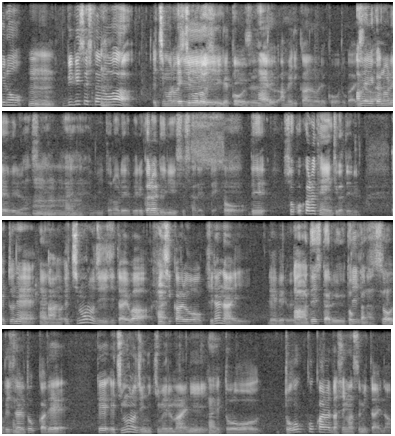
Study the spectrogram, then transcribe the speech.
ルのうんうん。リリースしたのは Etymology Etymology Records ってはい。いうアメリカのレコード会社。アメリカのレーベルなんですね、うんうんうん。はいはい、ビートのレーベルからリリースされて、そう。でそこから10インチが出るえっとね、はい。あのエチモロジー自体はフィジカルを切らないレーベル、ああデジタル特化なんですね。そうデジタル特化で、でエチモロジーに決める前に、はい。えっとどこから出しますみたいな。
